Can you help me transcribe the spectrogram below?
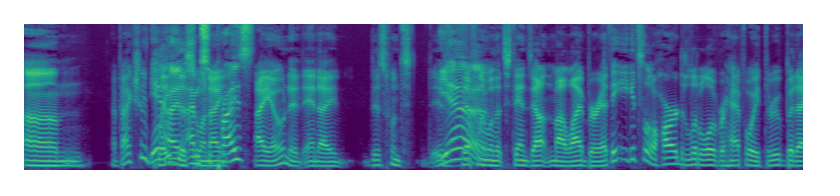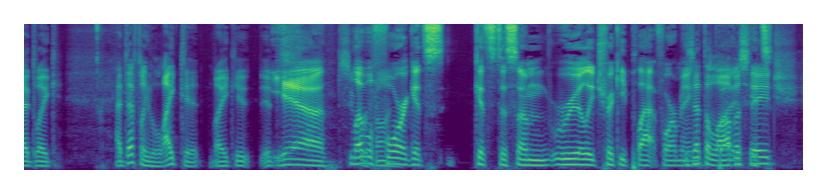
Um, I've actually played I- this I'm one. Surprised- I, own it, and I this one's is Yeah. definitely one that stands out in my library. I think it gets a little hard, a little over halfway through, but I'd like, I definitely liked it. Like it, it's yeah, level fun. four gets gets to some really tricky platforming. Is that the lava stage?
